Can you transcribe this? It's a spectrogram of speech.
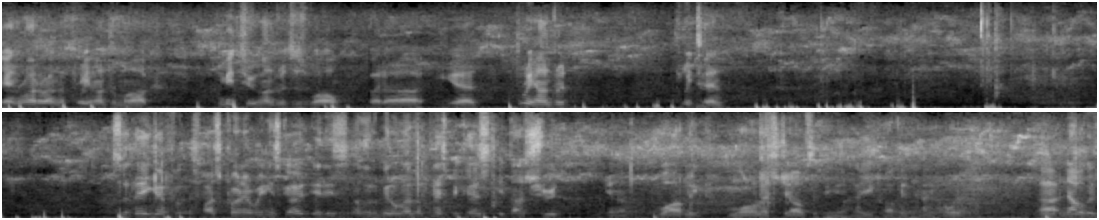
again right around the 300 mark. Mid 200s as well but uh, yeah 300 310 so there you go for as far as chrono readings go. It is a little bit all over the place because it does shoot you know wildly more or less gels depending on how you cock it and how you hold it. Uh, now we're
